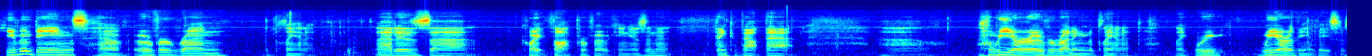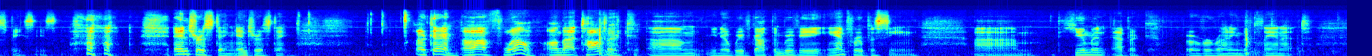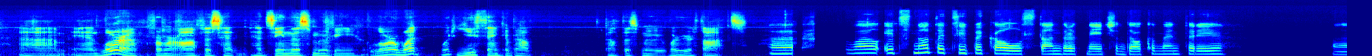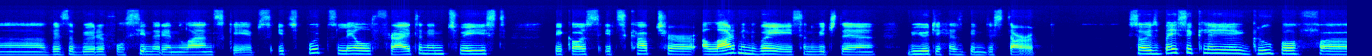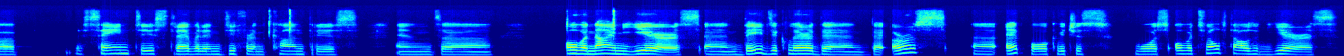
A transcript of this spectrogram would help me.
Human beings have overrun the planet. That is uh, quite thought provoking, isn't it? Think about that. Uh, we are overrunning the planet. Like we we are the invasive species. interesting, interesting. Okay, uh, well, on that topic, um, you know, we've got the movie Anthropocene, um, human epic overrunning the planet. Um, and Laura from our office had had seen this movie. Laura, what what do you think about about this movie? What are your thoughts? Uh, well, it's not a typical standard nature documentary uh, with a beautiful scenery and landscapes. It's put a little frightening twist because it's capture alarming ways in which the beauty has been disturbed. So it's basically a group of uh, scientists traveling different countries and uh, over nine years and they declared the, the earth uh, epoch which is was over 12,000 years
